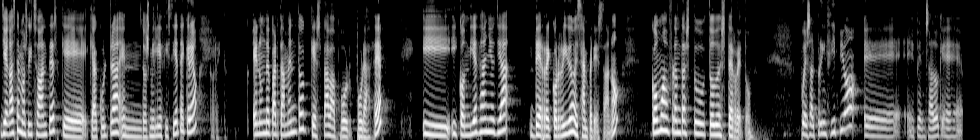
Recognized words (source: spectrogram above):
llegaste, hemos dicho antes, que, que a Cultra en 2017, creo. Correcto. En un departamento que estaba por, por hacer y, y con 10 años ya de recorrido esa empresa, ¿no? ¿Cómo afrontas tú todo este reto? Pues al principio eh, he pensado que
